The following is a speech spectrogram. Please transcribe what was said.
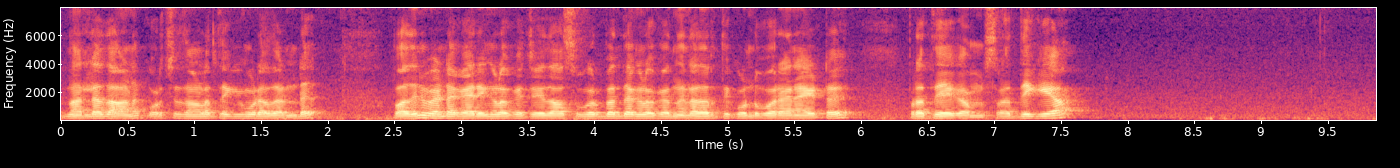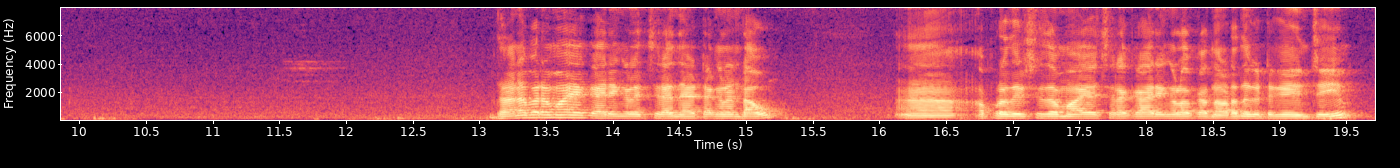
നല്ലതാണ്. കുറച്ച് നാളത്തേക്കും കൂടെ അതുണ്ട്. അപ്പോൾ അതിന് വേണ്ട കാര്യങ്ങളൊക്കെ ചെയ്ത് ആ സുഹൃബന്ധങ്ങളൊക്കെ നിലനിർത്തി കൊണ്ടുപോരാനായിട്ട് പ്രത്യേകം ശ്രദ്ധിക്കുക. ധനപരമായ കാര്യങ്ങളിൽ ചില നേട്ടങ്ങളുണ്ടാവും. അപ്രതീക്ഷിതമായ ചില കാര്യങ്ങളൊക്കെ നടന്നു കിട്ടുകയും ചെയ്യും.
